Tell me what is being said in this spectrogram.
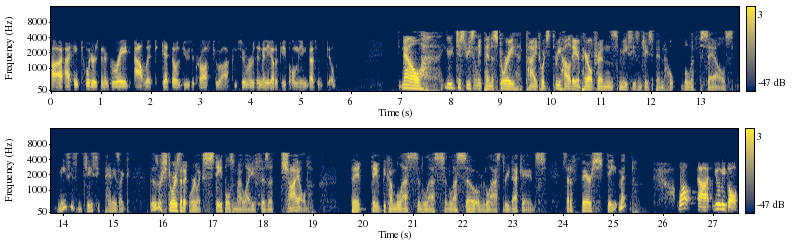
Uh, I think Twitter has been a great outlet to get those views across to uh, consumers and many other people in the investment field. Now, you just recently penned a story tied towards three holiday apparel trends Macy's and JCPenney hope will lift sales. Macy's and JCPenney is like those were stores that were like staples in my life as a child, but they've become less and less and less so over the last three decades. Is that a fair statement? Well, uh, you and me both,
